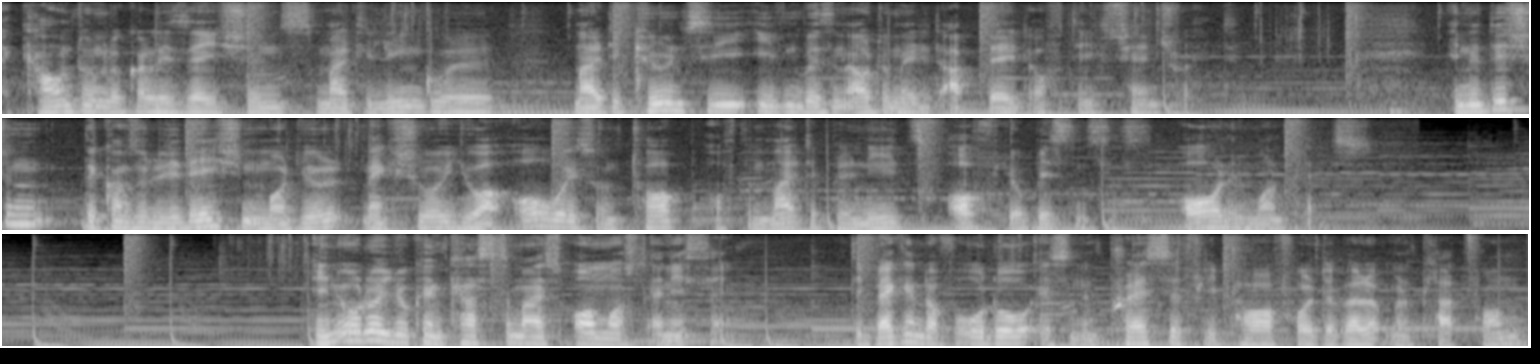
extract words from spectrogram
accounting localizations, multilingual, multi-currency, even with an automated update of the exchange rate. In addition, the consolidation module makes sure you are always on top of the multiple needs of your businesses, all in one place. In Odoo you can customize almost anything. The backend of Odoo is an impressively powerful development platform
